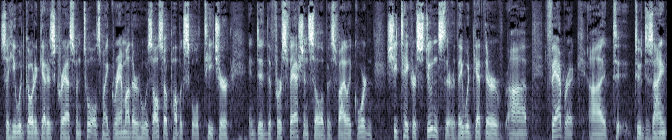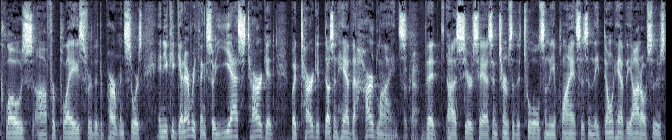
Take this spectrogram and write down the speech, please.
So he would go to get his craftsman tools. My grandmother, who was also a public school teacher and did the first fashion syllabus, Violet Gordon, she'd take her students there. They would get their uh, fabric uh, to, to design clothes uh, for plays for the department stores, and you could get everything. So, yes, Target, but Target doesn't have the hard lines Okay. that uh, Sears has in terms of the tools and the appliances, and they don't have the auto. So there's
